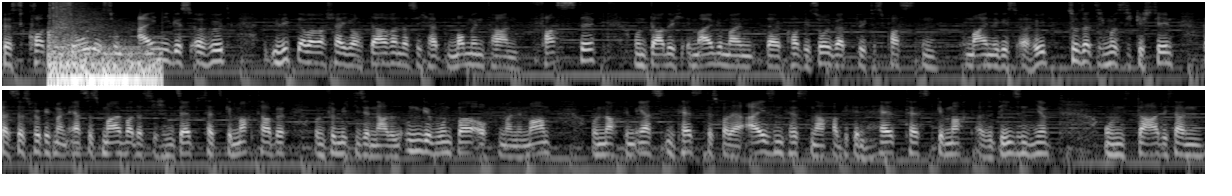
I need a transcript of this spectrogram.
Das Cortisol ist um einiges erhöht, liegt aber wahrscheinlich auch daran, dass ich halt momentan faste und dadurch im Allgemeinen der Cortisolwert durch das Fasten um einiges erhöht. Zusätzlich muss ich gestehen, dass das wirklich mein erstes Mal war, dass ich einen Selbsttest gemacht habe und für mich diese Nadel ungewohnt war, auch für meine Mom. Und nach dem ersten Test, das war der Eisentest, danach habe ich den Health-Test gemacht, also diesen hier. Und da hatte ich dann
